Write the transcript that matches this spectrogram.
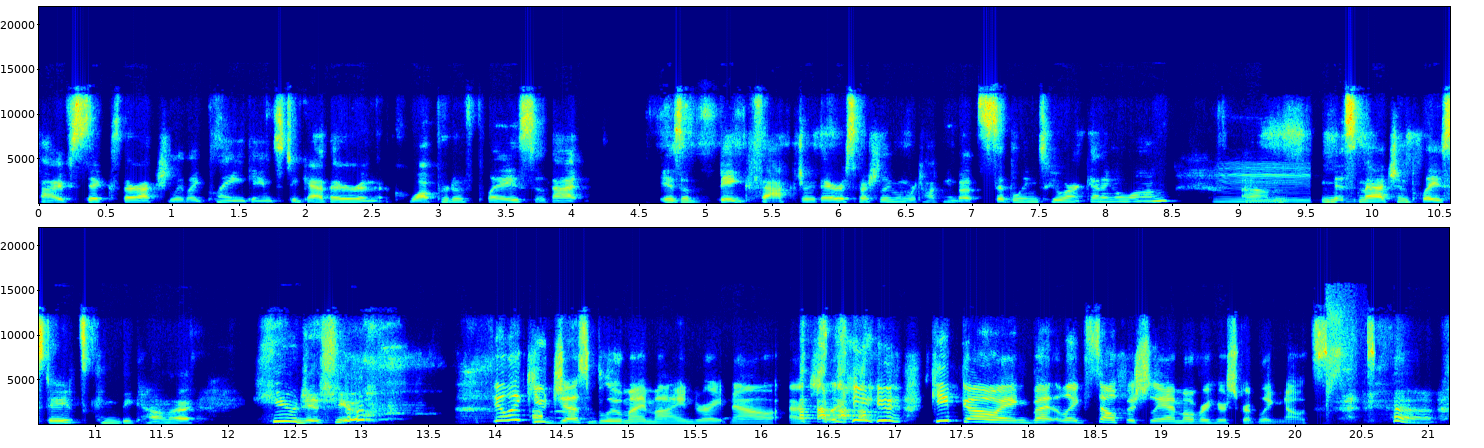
five, six, they're actually like playing games together and they're cooperative play. So that is a big factor there, especially when we're talking about siblings who aren't getting along. Um, mm. Um, mismatch in play states can become a huge issue. I feel like you just blew my mind right now, actually. Keep going, but like selfishly, I'm over here scribbling notes. Yeah.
